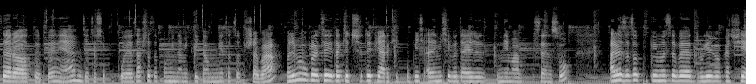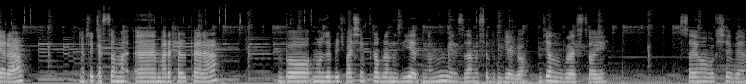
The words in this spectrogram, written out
Stereotypy, nie? Gdzie to się kupuje? Zawsze zapominam i klikam nie to, co trzeba. Możemy w ogóle tutaj takie trzy typiarki kupić, ale mi się wydaje, że nie ma sensu. Ale za to kupimy sobie drugiego kasjera, znaczy customer helpera, bo może być właśnie problem z jednym, więc damy sobie drugiego. Gdzie on w ogóle stoi? Stoją obok siebie.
